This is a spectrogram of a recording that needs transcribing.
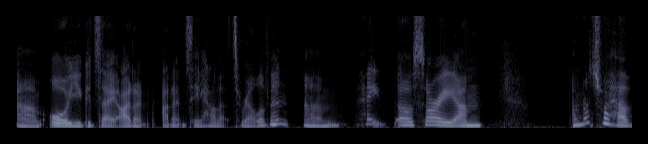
um, or you could say, I don't, I don't see how that's relevant. Um, hey, oh, sorry, um, I'm not sure how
